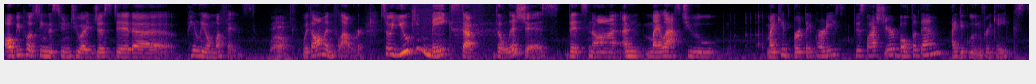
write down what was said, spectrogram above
I'll be posting this soon too. I just did uh, paleo muffins Wow. with almond flour, so you can make stuff delicious. That's not. And my last two, my kids' birthday parties this last year, both of them, I did gluten free cakes.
